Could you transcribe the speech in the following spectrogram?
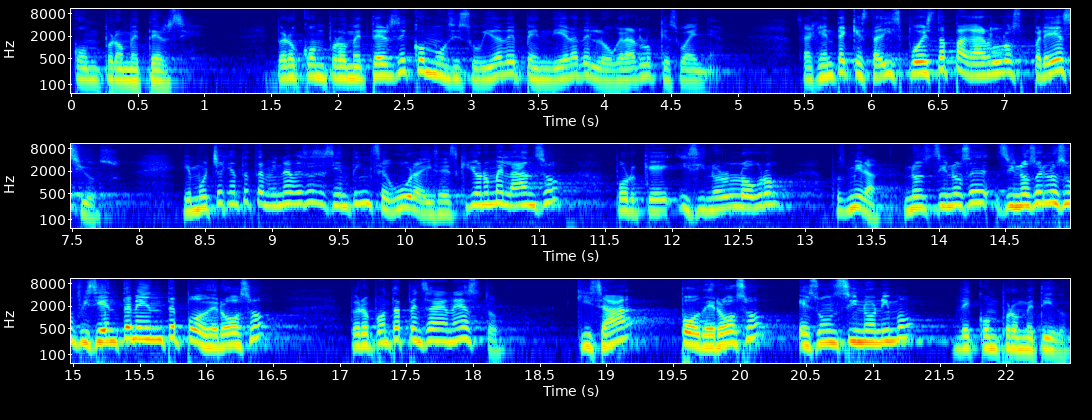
comprometerse. Pero comprometerse como si su vida dependiera de lograr lo que sueña. O sea, gente que está dispuesta a pagar los precios. Y mucha gente también a veces se siente insegura y dice, es que yo no me lanzo porque, y si no lo logro, pues mira, no, si, no sé, si no soy lo suficientemente poderoso, pero ponte a pensar en esto, quizá poderoso es un sinónimo de comprometido.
